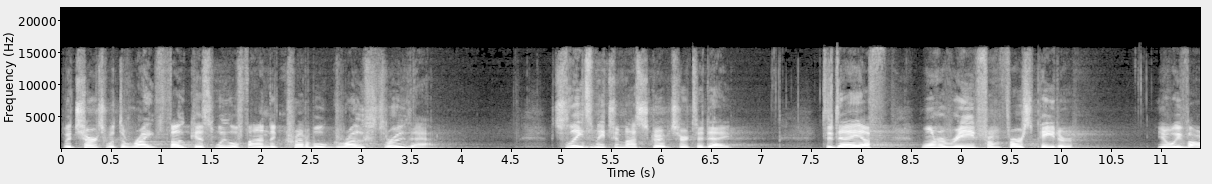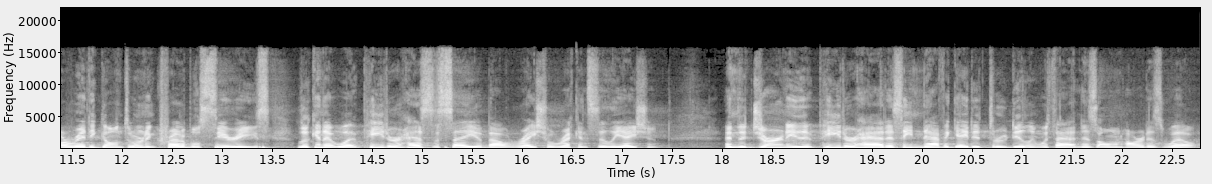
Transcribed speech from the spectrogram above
But, church, with the right focus, we will find incredible growth through that. Which leads me to my scripture today. Today, I want to read from 1 Peter you know, we've already gone through an incredible series looking at what Peter has to say about racial reconciliation and the journey that Peter had as he navigated through dealing with that in his own heart as well.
